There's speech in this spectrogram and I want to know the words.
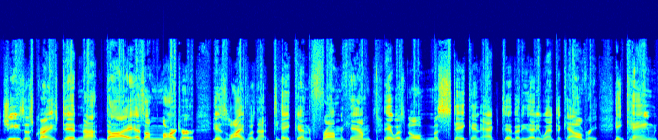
Jesus Christ did not die as a martyr. His life was not taken from Him. It was no mistaken activity that He went to Calvary. He came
